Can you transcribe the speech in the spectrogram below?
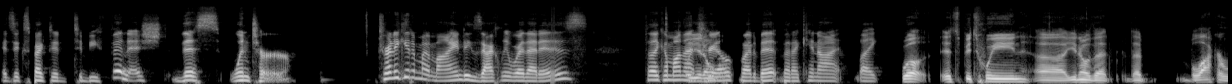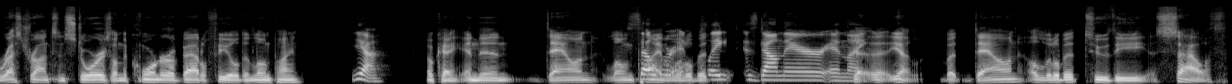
It's expected to be finished this winter. I'm trying to get in my mind exactly where that is. I feel like I'm on that well, trail quite a bit, but I cannot like. Well, it's between, uh, you know, that that block of restaurants and stores on the corner of Battlefield and Lone Pine. Yeah. Okay, and then down Lone Pine a little bit. Plate is down there, and like yeah, uh, yeah, but down a little bit to the south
